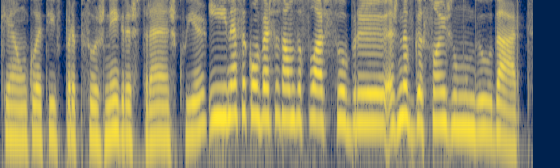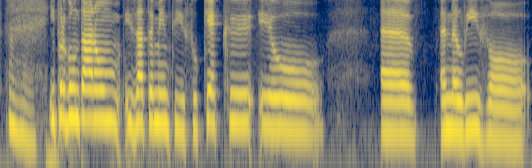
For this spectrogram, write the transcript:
que é um coletivo para pessoas negras, trans, queer. E nessa conversa estávamos a falar sobre as navegações no mundo da arte. Uhum. E perguntaram exatamente isso: o que é que eu uh, analiso, ou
